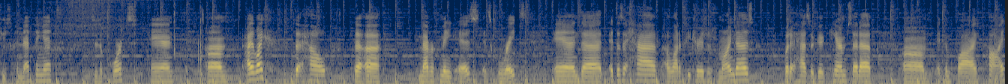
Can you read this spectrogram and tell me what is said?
She's connecting it to the ports and um, I like the how the uh, Maverick Mini is. It's great and uh, it doesn't have a lot of features as mine does but it has a good cam setup. Um, it can fly high.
